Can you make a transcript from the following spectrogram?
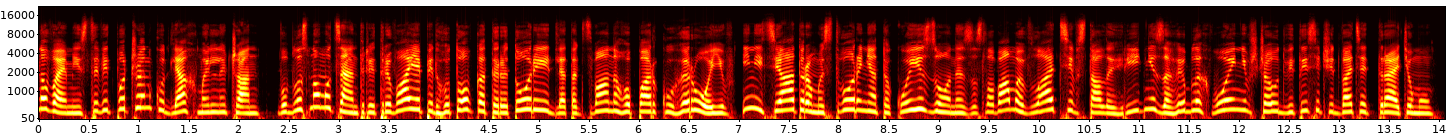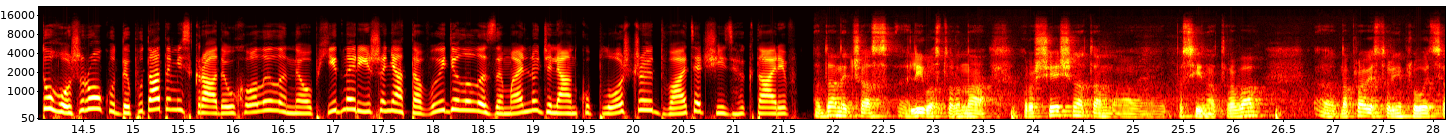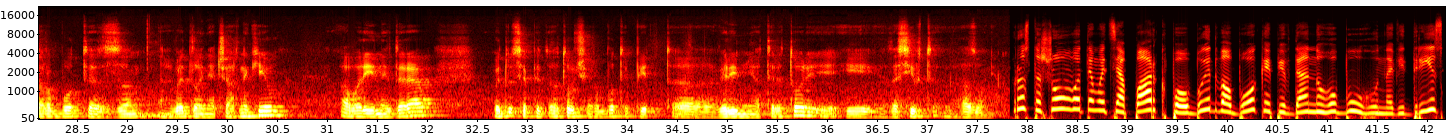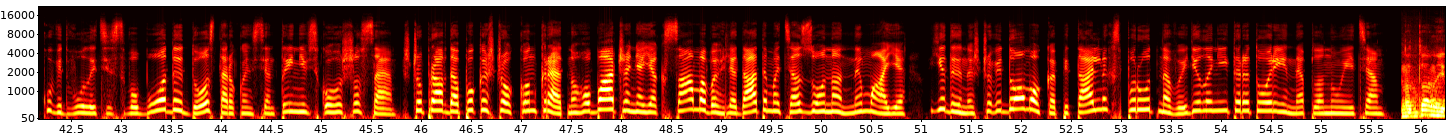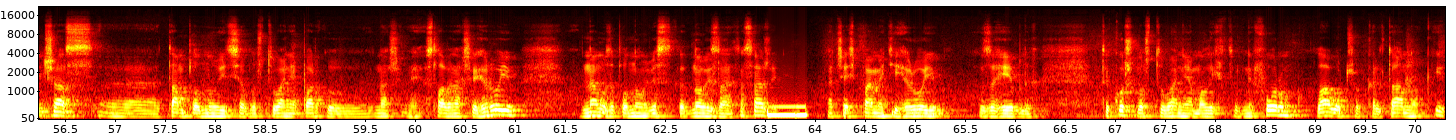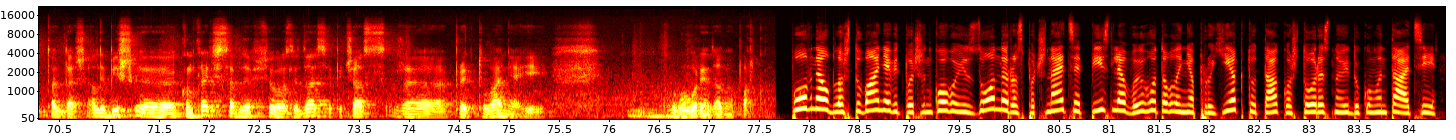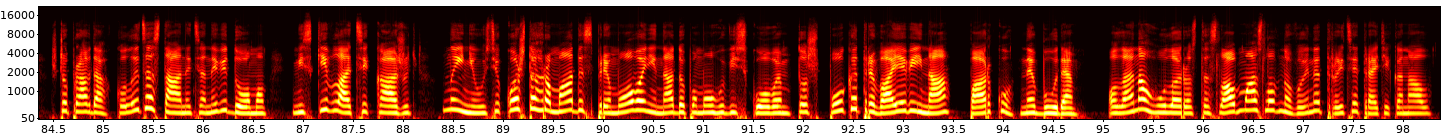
Нове місце відпочинку для хмельничан. В обласному центрі триває підготовка території для так званого парку героїв. Ініціаторами створення такої зони, за словами владців, стали грідні загиблих воїнів ще у 2023-му. Того ж року депутати міськради ухвалили необхідне рішення та виділили земельну ділянку площею 26 гектарів. На даний час ліва сторона розчищена, там е, посіяна трава. Е, На правій стороні проводяться роботи з видалення чарників, аварійних дерев. Ведуться підготовчі роботи під е, вирівнювання території і засів газонів. Розташовуватиметься парк по обидва боки південного бугу на відрізку від вулиці Свободи до Староконстянтинівського шосе. Щоправда, поки що конкретного бачення, як саме виглядатиме ця зона, немає. Єдине, що відомо, капітальних споруд на виділеній території не планується. На даний час е, там планується облаштування парку слави наших героїв. Ньому заплановано висадка нових зелених насаджень на честь пам'яті героїв загиблих. Також влаштування малих турних форм, лавочок, альтанок і так далі. Але більш е, конкретніше це буде все розглядатися під час вже проєктування і обговорення даного парку. Повне облаштування відпочинкової зони розпочнеться після виготовлення проєкту та кошторисної документації. Щоправда, коли це станеться, невідомо. Міські владці кажуть, нині усі кошти громади спрямовані на допомогу військовим. Тож, поки триває війна, парку не буде. Олена Гула, Ростислав Маслов, новини 33 канал.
